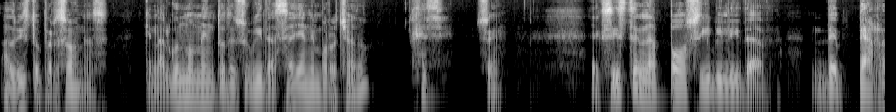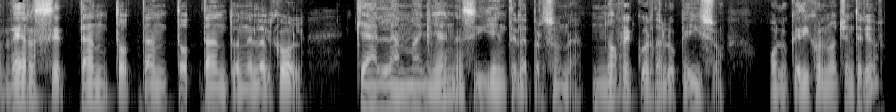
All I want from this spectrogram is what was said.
has visto personas que en algún momento de su vida se hayan emborrachado? Sí. Sí. Existe la posibilidad de perderse tanto, tanto, tanto en el alcohol, que a la mañana siguiente la persona no recuerda lo que hizo o lo que dijo la noche anterior?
